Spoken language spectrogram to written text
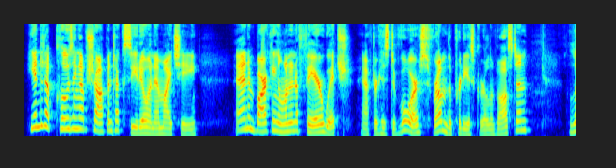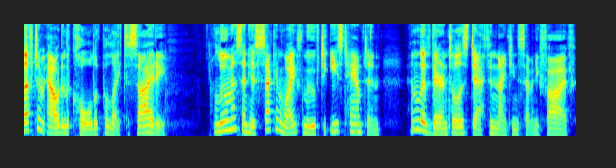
He ended up closing up shop in Tuxedo and MIT and embarking on an affair which, after his divorce from the prettiest girl in Boston, left him out in the cold of polite society. Loomis and his second wife moved to East Hampton and lived there until his death in 1975.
